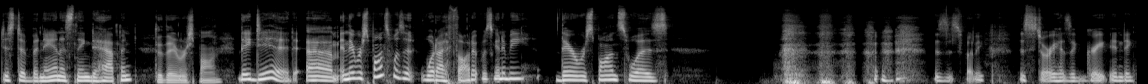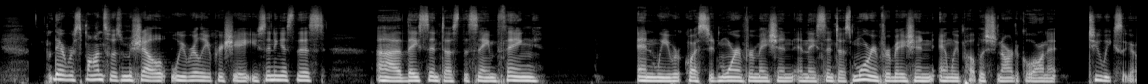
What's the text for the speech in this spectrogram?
just a bananas thing to happen. Did they respond? They did. Um, and their response wasn't what I thought it was going to be. Their response was this is funny. This story has a great ending. Their response was Michelle, we really appreciate you sending us this. Uh, they sent us the same thing and we requested more information and they sent us more information and we published an article on it two weeks ago.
